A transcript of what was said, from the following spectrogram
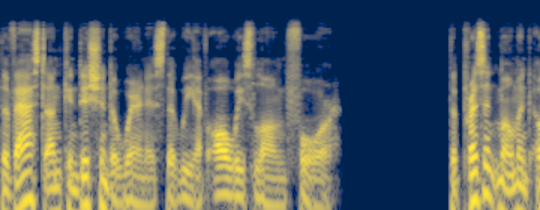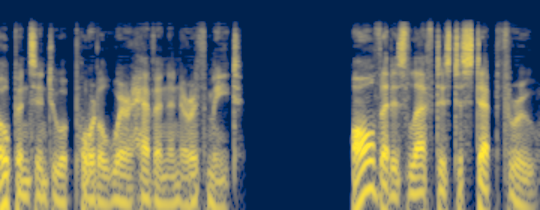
the vast unconditioned awareness that we have always longed for the present moment opens into a portal where heaven and earth meet. All that is left is to step through.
